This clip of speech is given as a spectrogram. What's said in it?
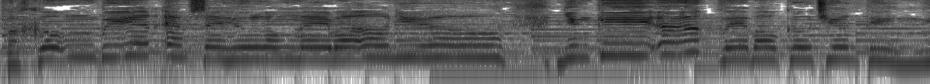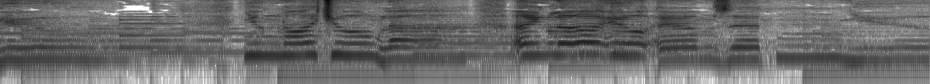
Và không biết em sẽ hiểu lòng này bao nhiêu Những ký ức về bao câu chuyện tình yêu nhưng nói chung là anh lỡ yêu em rất nhiều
